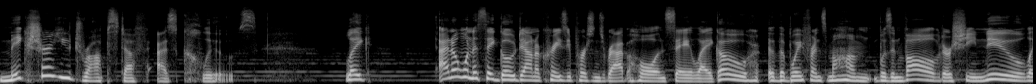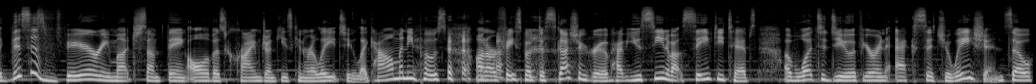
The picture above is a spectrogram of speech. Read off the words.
make sure you drop stuff as clues. Like, I don't want to say go down a crazy person's rabbit hole and say, like, oh, the boyfriend's mom was involved or she knew. Like, this is very much something all of us crime junkies can relate to. Like, how many posts on our Facebook discussion group have you seen about safety tips of what to do if you're in X situation? So,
